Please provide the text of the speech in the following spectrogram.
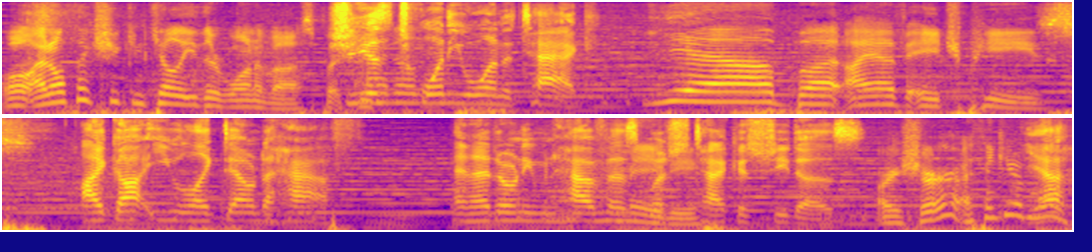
Well, I don't think she can kill either one of us, but she has 21 attack. Yeah, but I have HPs. I got you like down to half. And I don't even have as much attack as she does. Are you sure? I think you have Yeah. more.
